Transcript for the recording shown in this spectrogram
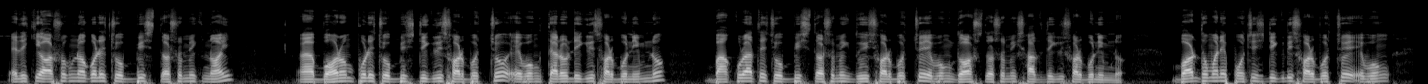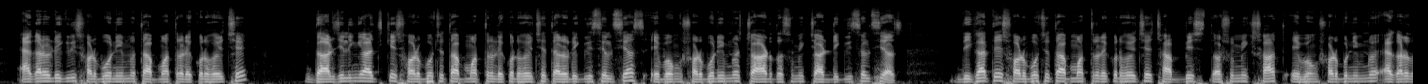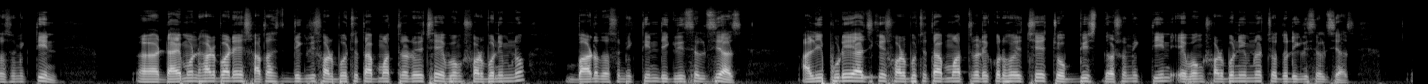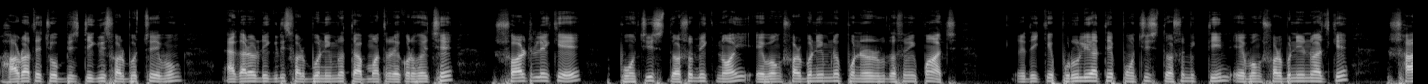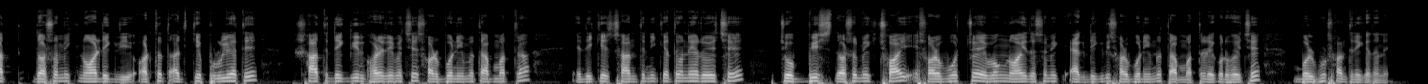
এদিকে অশোকনগরে চব্বিশ দশমিক নয় বহরমপুরে চব্বিশ ডিগ্রি সর্বোচ্চ এবং তেরো ডিগ্রি সর্বনিম্ন, বাঁকুড়াতে চব্বিশ দশমিক দুই সর্বোচ্চ এবং দশ দশমিক সাত ডিগ্রি সর্বনিম্ন। বর্ধমানে পঁচিশ ডিগ্রি সর্বোচ্চ এবং এগারো ডিগ্রি সর্বনিম্ন তাপমাত্রা রেকর্ড হয়েছে। দার্জিলিংয়ে আজকে সর্বোচ্চ তাপমাত্রা রেকর্ড হয়েছে তেরো ডিগ্রি সেলসিয়াস এবং সর্বনিম্ন চার দশমিক চার ডিগ্রি সেলসিয়াস। দীঘাতে সর্বোচ্চ তাপমাত্রা রেকর্ড হয়েছে ছাব্বিশ দশমিক সাত এবং সর্বনিম্ন এগারো দশমিক তিন। ডায়মন্ড হারবারে সাতাশ ডিগ্রি সর্বোচ্চ তাপমাত্রা রয়েছে এবং সর্বনিম্ন বারো দশমিক তিন ডিগ্রি সেলসিয়াস। আলিপুরে আজকে সর্বোচ্চ তাপমাত্রা রেকর্ড হয়েছে চব্বিশ দশমিক তিন এবং সর্বনিম্ন চোদ্দ ডিগ্রি সেলসিয়াস। হাওড়াতে চব্বিশ ডিগ্রি সর্বোচ্চ এবং এগারো ডিগ্রি সর্বনিম্ন তাপমাত্রা রেকর্ড হয়েছে। সল্ট লেকে পঁচিশ দশমিক নয় এবং সর্বনিম্ন পনেরো দশমিক পাঁচ। এদিকে পুরুলিয়াতে পঁচিশ দশমিক তিন এবং সর্বনিম্ন আজকে সাত দশমিক ন ডিগ্রি। অর্থাৎ আজকে পুরুলিয়াতে সাত ডিগ্রির ঘরে নেমেছে সর্বনিম্ন তাপমাত্রা। এদিকে শান্তিনিকেতনে রয়েছে চব্বিশ দশমিক ছয় সর্বোচ্চ এবং নয় দশমিক এক ডিগ্রি সর্বনিম্ন তাপমাত্রা রেকর্ড হয়েছে বোলপুর শান্তিনিকেতনে।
